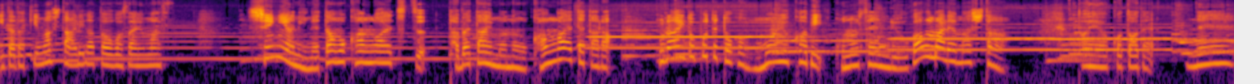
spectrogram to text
いただきました。ありがとうございます。深夜にネタを考えつつ食べたいものを考えてたら、フライドポテトが思い浮かび、この川柳が生まれました。ということで、ねえ、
